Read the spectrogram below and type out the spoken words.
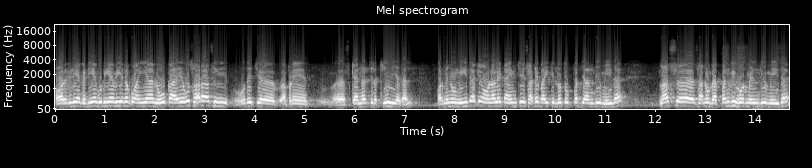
ਔਰ ਜਿਹੜੀਆਂ ਗੱਡੀਆਂ ਗੁੱਡੀਆਂ ਵੀ ਇਹਨਾਂ ਕੋ ਆਈਆਂ, ਲੋਕ ਆਏ, ਉਹ ਸਾਰਾ ਅਸੀਂ ਉਹਦੇ ਚ ਆਪਣੇ ਸਕੈਨਰ ਚ ਰੱਖੀ ਹੋਈ ਹੈ ਗੱਲ। ਔਰ ਮੈਨੂੰ ਉਮੀਦ ਹੈ ਕਿ ਆਉਣ ਵਾਲੇ ਟਾਈਮ 'ਚ 22.5 ਕਿਲੋ ਤੋਂ ਉੱਪਰ ਜਾਣ ਦੀ ਉਮੀਦ ਹੈ ਪਲੱਸ ਸਾਨੂੰ ਵੈਪਨ ਵੀ ਹੋਰ ਮਿਲਣ ਦੀ ਉਮੀਦ ਹੈ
